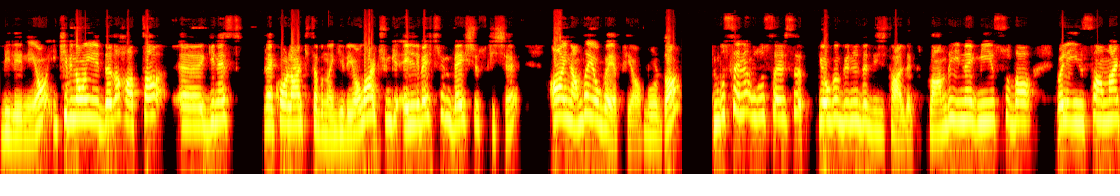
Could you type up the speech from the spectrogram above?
biliniyor. 2017'de de hatta e, Guinness Rekorlar kitabına giriyorlar. Çünkü 55.500 kişi aynı anda yoga yapıyor burada. Bu sene Uluslararası Yoga Günü de dijitalde kutlandı. Yine Miyasu'da böyle insanlar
